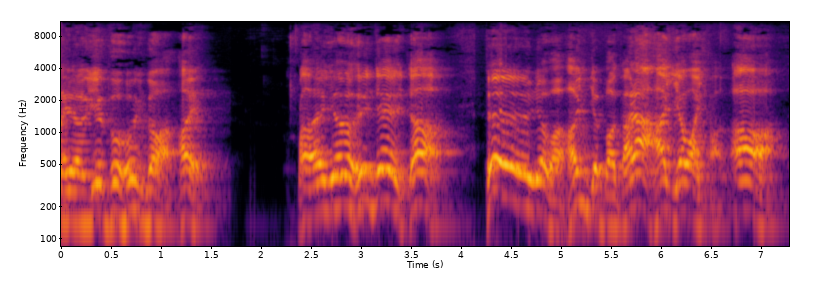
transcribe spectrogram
あ、いや、いや、不本が、はい。あ、いや、へんで、な、えー、でば、はんじゃばから、はい、やばしょ、ああ。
